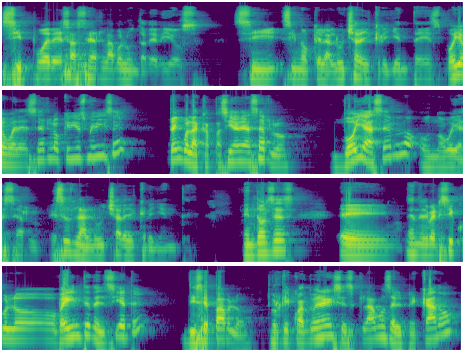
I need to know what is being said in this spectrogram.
si puedes hacer la voluntad de Dios, si, sino que la lucha del creyente es, ¿voy a obedecer lo que Dios me dice? Tengo la capacidad de hacerlo. ¿Voy a hacerlo o no voy a hacerlo? Esa es la lucha del creyente. Entonces, eh, en el versículo 20 del 7, dice Pablo, porque cuando erais esclavos del pecado,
